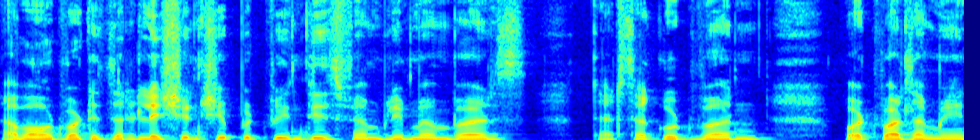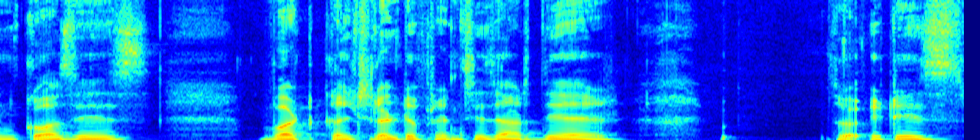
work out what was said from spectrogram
about what is the relationship between these family members. That's a good one. What were the main causes? What cultural differences are there? So it is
